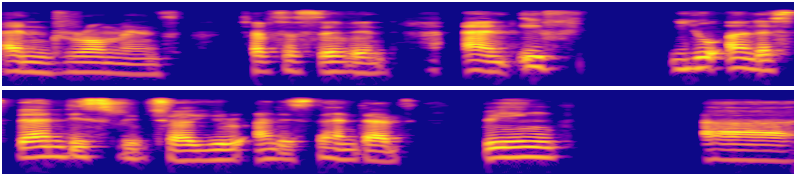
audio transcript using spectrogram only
and romans chapter 7 and if you understand this scripture you understand that being uh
